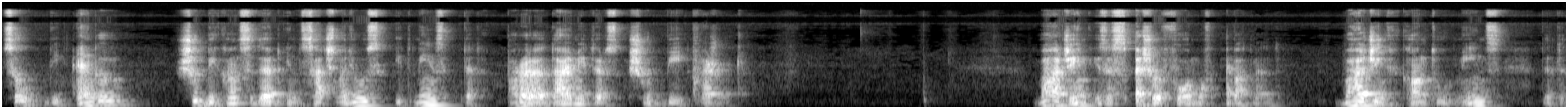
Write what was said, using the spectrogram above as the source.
So the angle should be considered in such nodules. It means that parallel diameters should be measured. Bulging is a special form of abutment. Bulging contour means that the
